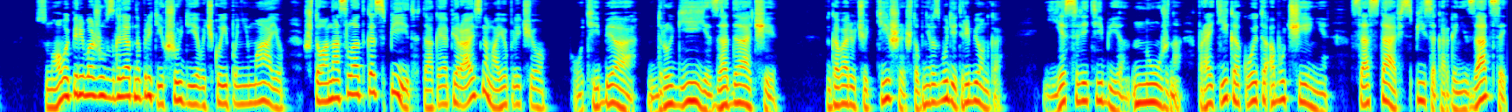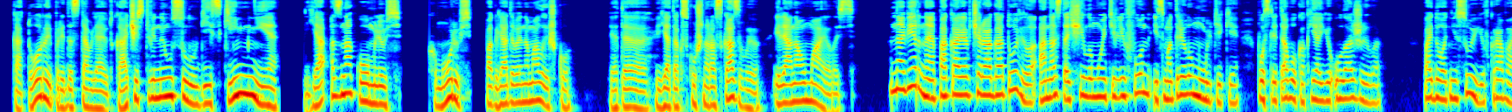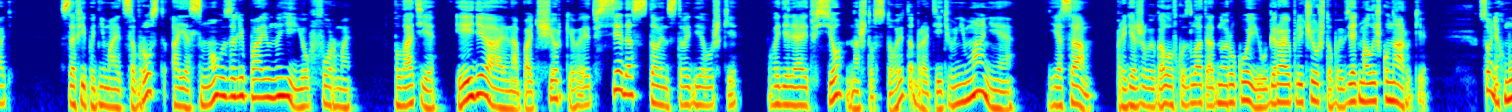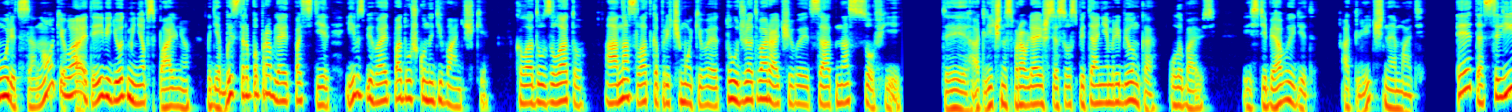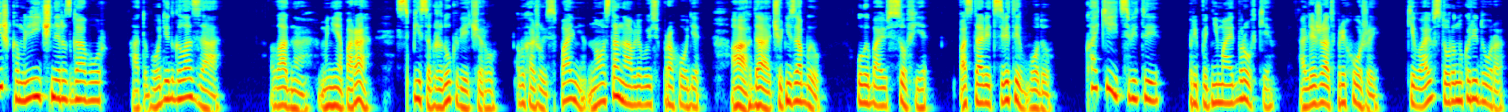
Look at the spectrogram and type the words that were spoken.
Снова перевожу взгляд на притихшую девочку и понимаю, что она сладко спит, так и опираясь на мое плечо. «У тебя другие задачи», — говорю чуть тише, чтобы не разбудить ребенка. «Если тебе нужно пройти какое-то обучение, составь список организаций, которые предоставляют качественные услуги, и скинь мне. Я ознакомлюсь». Хмурюсь, поглядывая на малышку. «Это я так скучно рассказываю, или она умаялась?» Наверное, пока я вчера готовила, она стащила мой телефон и смотрела мультики после того, как я ее уложила. Пойду отнесу ее в кровать. Софи поднимается в рост, а я снова залипаю на ее формы. Платье идеально подчеркивает все достоинства девушки, выделяет все, на что стоит обратить внимание. Я сам придерживаю головку Златы одной рукой и убираю плечо, чтобы взять малышку на руки. Соня хмурится, но кивает и ведет меня в спальню, где быстро поправляет постель и взбивает подушку на диванчике. Кладу Злату, а она, сладко причмокивая, тут же отворачивается от нас с Софьей. «Ты отлично справляешься с воспитанием ребенка», — улыбаюсь. Из тебя выйдет отличная мать. Это слишком личный разговор. Отводит глаза. Ладно, мне пора. Список жду к вечеру. Выхожу из спальни, но останавливаюсь в проходе. Ах, да, чуть не забыл. Улыбаюсь Софье. Поставить цветы в воду. Какие цветы? Приподнимает бровки. А лежат в прихожей. Киваю в сторону коридора.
